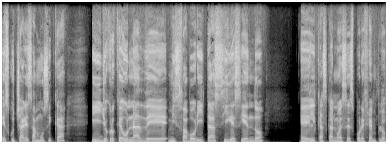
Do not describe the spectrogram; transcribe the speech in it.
escuchar esa música. Y yo creo que una de mis favoritas sigue siendo el Cascanueces, por ejemplo.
